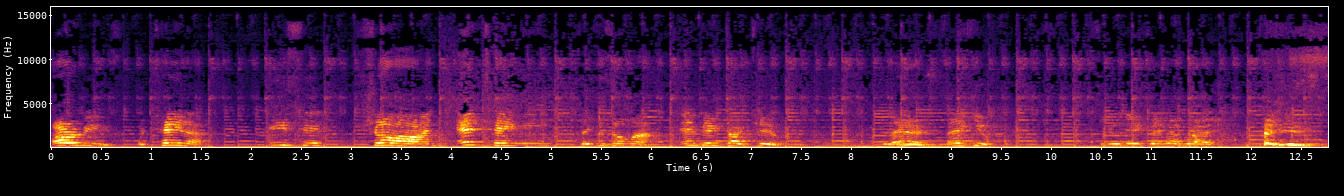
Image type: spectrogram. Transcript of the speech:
Arby, Katana, Easton, Shawn, and Tammy. Thank you so much. And Big Dog, too. There. Thank you. See you next time, Friday. Peace.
